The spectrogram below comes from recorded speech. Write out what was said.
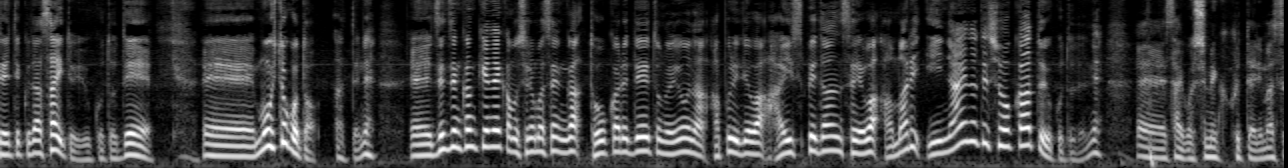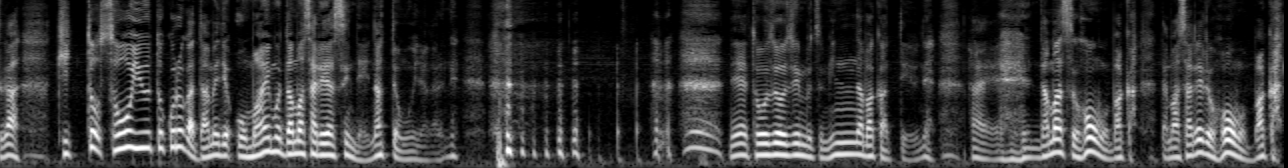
えてくださいということで、えー、もう一言あってね、えー、全然関係ないかもしれませんが、10日でデートのようなアプリではハイスペ男性はあまりいないのでしょうかということでね、えー、最後締めくくってありますが、きっとそういうところがダメでお前も騙されやすいんだよなって思いながらね。ね、登場人物みんなバカっていうね。はい。騙す方もバカ。騙される方もバカ。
